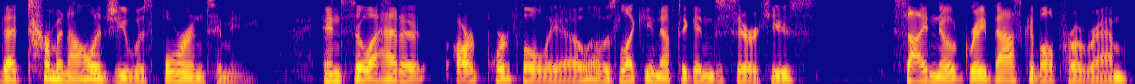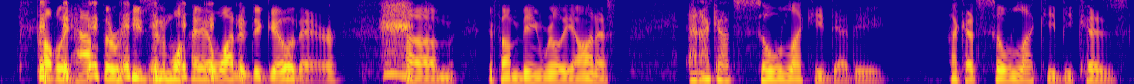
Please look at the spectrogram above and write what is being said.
that terminology was foreign to me. And so I had an art portfolio. I was lucky enough to get into Syracuse. Side note, great basketball program. Probably half the reason why I wanted to go there, um, if I'm being really honest. And I got so lucky, Debbie. I got so lucky because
